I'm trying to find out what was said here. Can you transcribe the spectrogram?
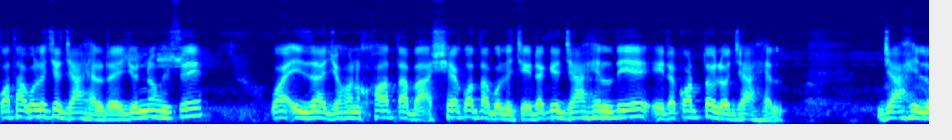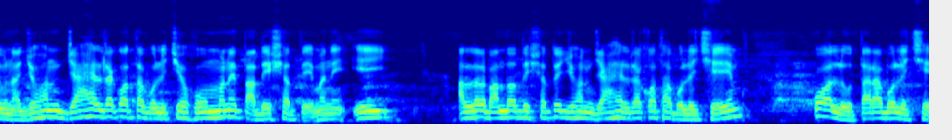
কথা বলেছে জাহেলরা এই জন্য হয়েছে ওয়া ইজা যখন খতাবা, সে কথা বলেছে। এটাকে জাহেল দিয়ে এটা করতে হলো জাহেল। জাহেলুনা, যখন জাহেলরা কথা বলেছে, হোম মানে তাদের সাথে মানে এই আল্লাহর বান্দাদের সাথে যখন জাহেলরা কথা বলেছে, কলু, তারা বলেছে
